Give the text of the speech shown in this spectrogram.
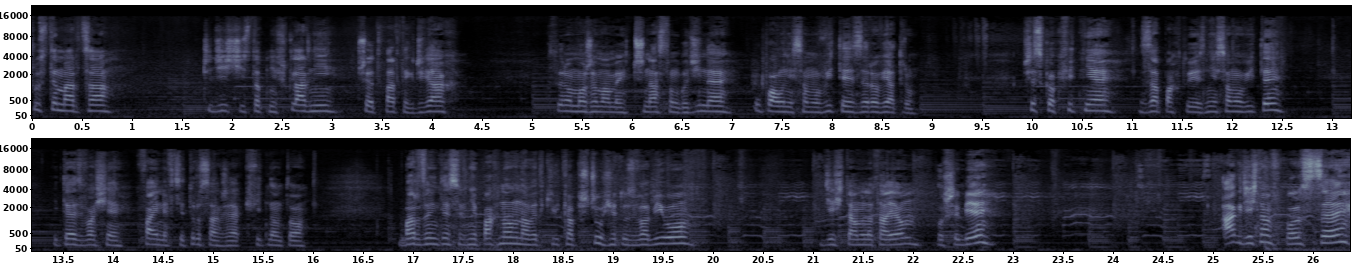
6 marca 30 stopni w szklarni przy otwartych drzwiach, którą może mamy 13 godzinę. Upał niesamowity, zero wiatru. Wszystko kwitnie, zapach tu jest niesamowity i to jest właśnie fajne w cytrusach, że jak kwitną to bardzo intensywnie pachną, nawet kilka pszczół się tu zwabiło. Gdzieś tam latają po szybie. A gdzieś tam w Polsce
